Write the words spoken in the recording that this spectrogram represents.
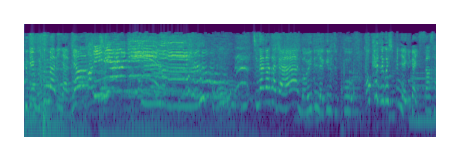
그게 무슨 말이냐면 너희들 얘기를 듣고 꼭 해주고 싶은 얘기가 있어서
